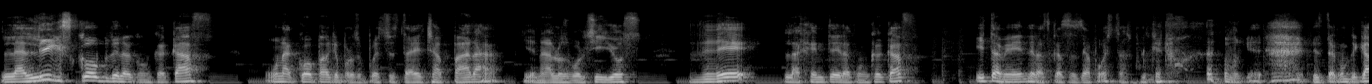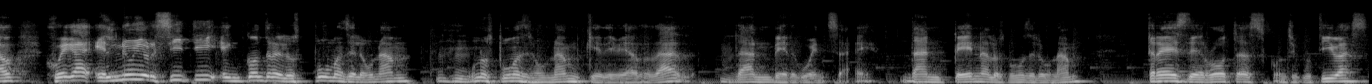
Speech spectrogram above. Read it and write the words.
La League's Cup de la CONCACAF, una copa que por supuesto está hecha para llenar los bolsillos de la gente de la CONCACAF y también de las casas de apuestas, ¿por qué no? Porque está complicado. Juega el New York City en contra de los Pumas de la UNAM, uh -huh. unos Pumas de la UNAM que de verdad dan vergüenza, ¿eh? dan pena los Pumas de la UNAM. tres derrotas consecutivas,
